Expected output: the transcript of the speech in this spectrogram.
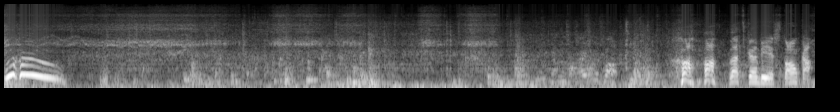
Woohoo! Coming straight to the top. That's going to be a stonker.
